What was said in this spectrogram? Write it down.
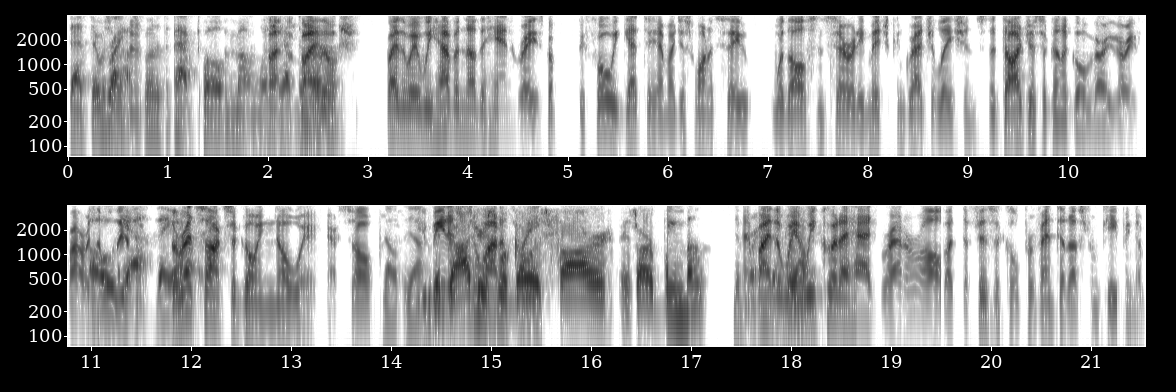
that there was Right. a possibility that the Pac-12 and Mountain West But- would have to by the- merge. By the way, we have another hand raised, but before we get to him, I just want to say, with all sincerity, Mitch, congratulations. The Dodgers are going to go very, very far in the Oh playoffs. yeah, they The are. Red Sox are going nowhere. So No, yeah. you The beat us two Dodgers out will of go as far as our boat. The And by the way, Yeah. we could have had Graterol, but the physical prevented us from keeping him.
